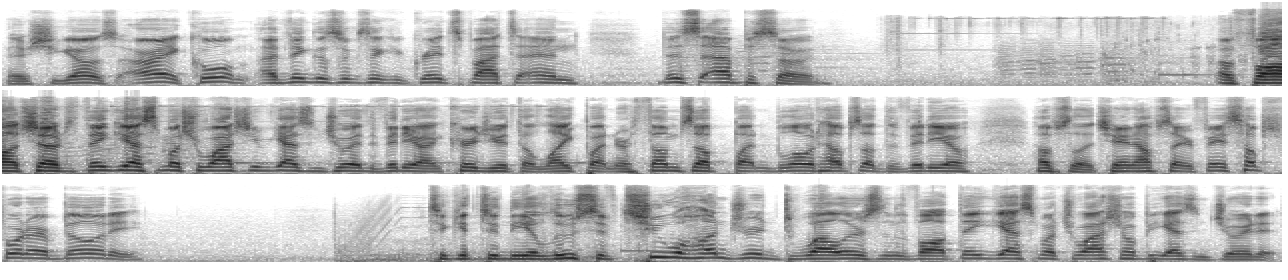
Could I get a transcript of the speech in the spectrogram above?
There she goes. All right, cool. I think this looks like a great spot to end this episode of Fallout Shelter. Thank you guys so much for watching. If you guys enjoyed the video, I encourage you to hit the like button or thumbs up button below. It helps out the video, helps out the channel, helps out your face, helps support our ability to get to the elusive 200 dwellers in the vault. Thank you guys so much for watching. I hope you guys enjoyed it.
